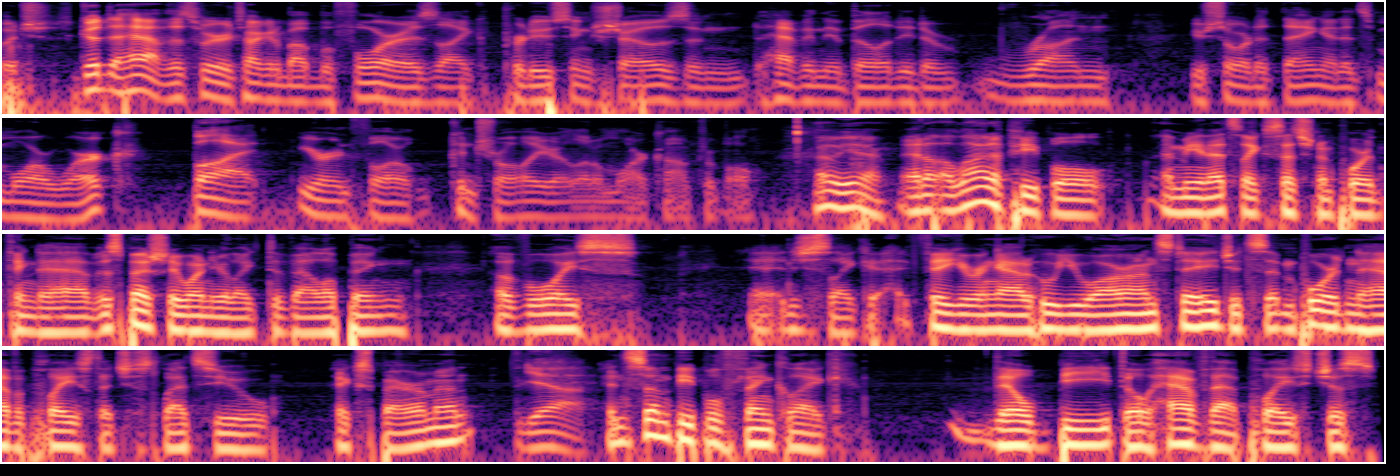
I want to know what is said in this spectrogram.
which is good to have. That's what we were talking about before is like producing shows and having the ability to run your sort of thing and it's more work, but you're in full control, you're a little more comfortable. Oh yeah, and a a lot of people. I mean, that's like such an important thing to have, especially when you're like developing a voice and just like figuring out who you are on stage. It's important to have a place that just lets you experiment. Yeah. And some people think like they'll be they'll have that place just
